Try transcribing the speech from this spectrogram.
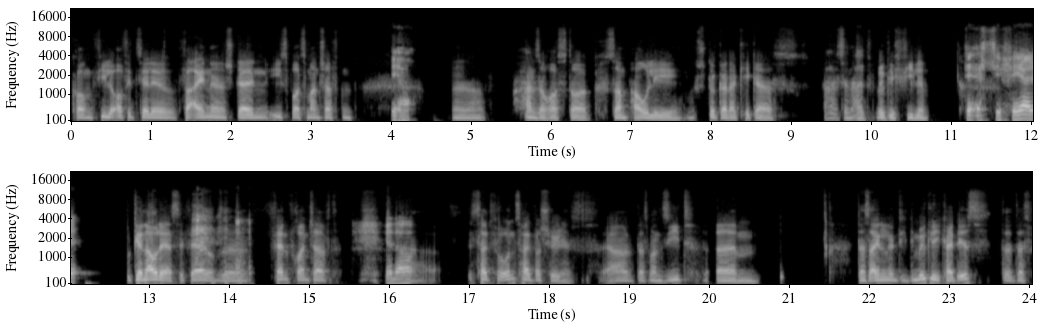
kommen viele offizielle Vereine, stellen E-Sports-Mannschaften. Ja. Äh, Hansa Rostock, St. Pauli, Stuttgarter Kickers. Das sind halt wirklich viele. Der SC Verl. Genau, der SC Verl, unsere Fanfreundschaft. Genau. ist halt für uns halt was Schönes, ja, dass man sieht, ähm, dass eigentlich die, die Möglichkeit ist, dass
